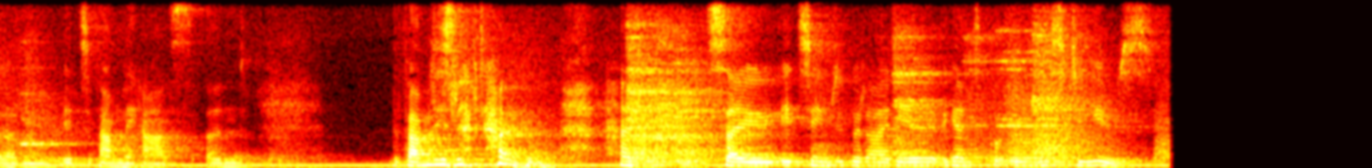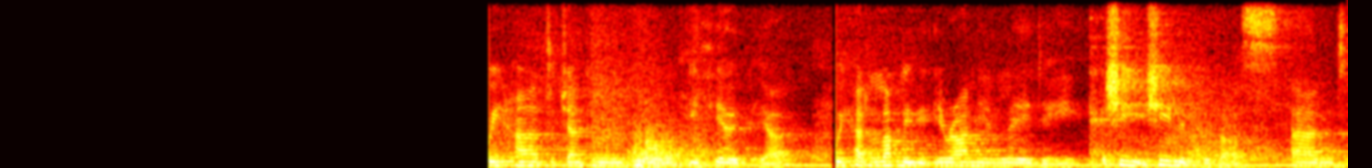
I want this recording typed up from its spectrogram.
um, it's a family house, and the family's left home. so it seems a good idea, again, to put the rooms to use. We had a gentleman from Ethiopia. We had a lovely Iranian lady. She, she lived with us, and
